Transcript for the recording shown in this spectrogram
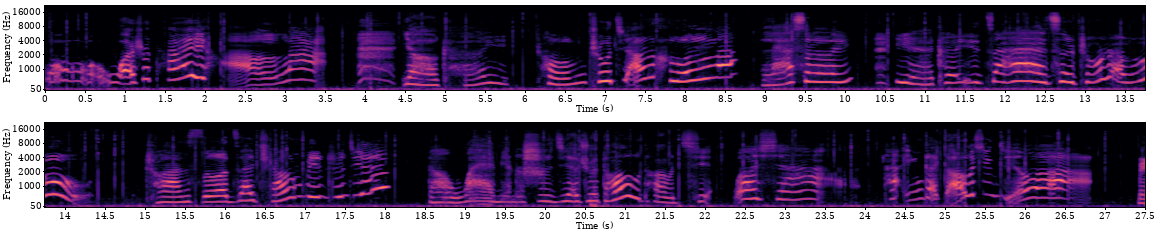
我 我我说太好了，又可以重出江湖了，Leslie。也可以再次出人物，穿梭在墙壁之间，到外面的世界去透透气。我想，他应该高兴极了。喵！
